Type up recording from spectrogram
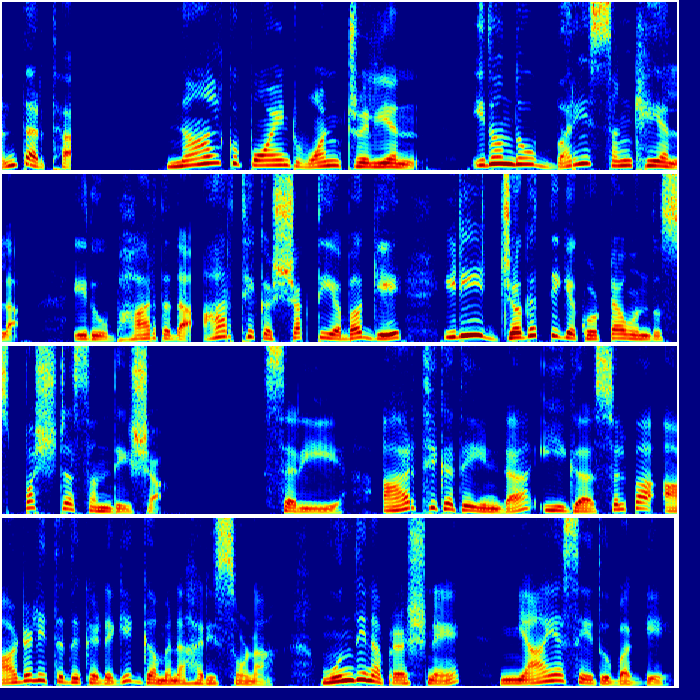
ಅಂತರ್ಥ. ನಾಲ್ಕು ಪಾಯಿಂಟ್ ಒನ್ ಟ್ರಿಲಿಯನ್. ಇದೊಂದು ಬರೀ ಸಂಖ್ಯೆಯಲ್ಲ. ಇದು ಭಾರತದ ಆರ್ಥಿಕ ಶಕ್ತಿಯ ಬಗ್ಗೆ ಇಡೀ ಜಗತ್ತಿಗೆ ಕೊಟ್ಟ ಒಂದು ಸ್ಪಷ್ಟ ಸಂದೇಶ. ಸರಿ, ಆರ್ಥಿಕತೆಯಿಂದ ಈಗ ಸ್ವಲ್ಪ ಆಡಳಿತದ ಕಡೆಗೆ ಗಮನ ಹರಿಸೋಣ. ಮುಂದಿನ ಪ್ರಶ್ನೆ ನ್ಯಾಯಸೇತು ಬಗ್ಗೆ.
